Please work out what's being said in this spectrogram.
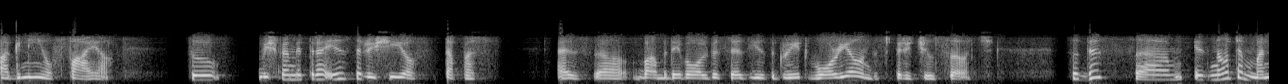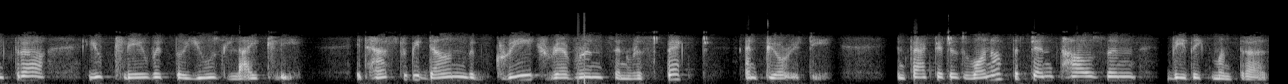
Agni of fire. So Vishwamitra is the Rishi of tapas. As uh, Vamadeva always says, he is the great warrior on the spiritual search. So this um, is not a mantra you play with or use lightly. It has to be done with great reverence and respect and purity. In fact, it is one of the 10,000 Vedic mantras.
